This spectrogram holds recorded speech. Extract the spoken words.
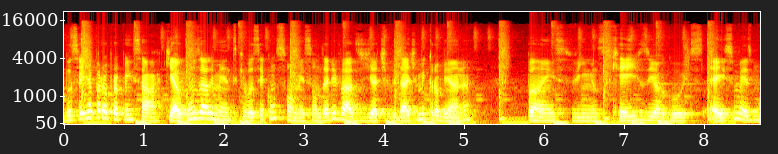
Você já parou para pensar que alguns alimentos que você consome são derivados de atividade microbiana? Pães, vinhos, queijos e iogurtes, é isso mesmo.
